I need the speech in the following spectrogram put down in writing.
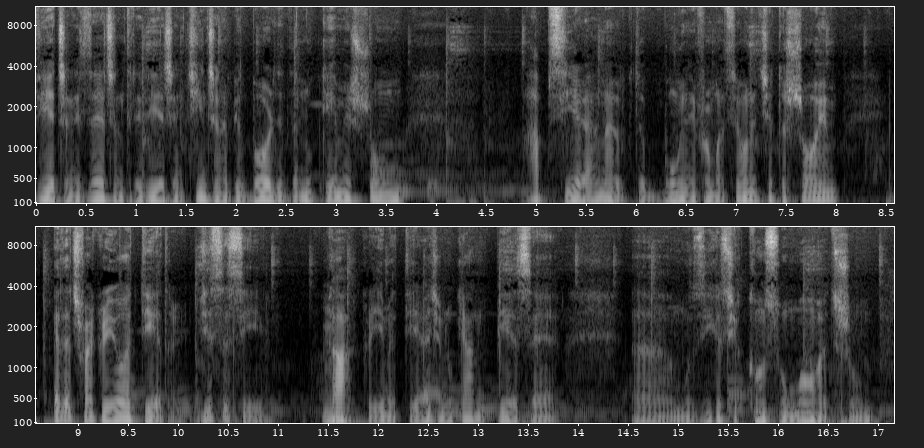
10-ën, 20-ën, 30-ën, 100-ën e Billboardit dhe nuk kemi shumë hapësira në këtë bumin e informacionit që të shohim Edhe çfarë krijohet tjetër. Gjithsesi, mm. ka krijime të tjera që nuk janë pjesë e uh, muzikës që konsumohet shumë.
